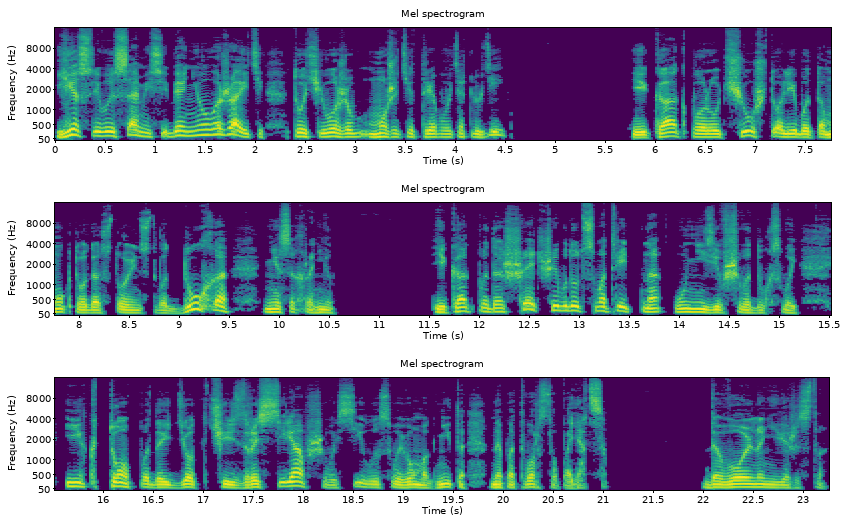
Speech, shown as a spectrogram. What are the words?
если вы сами себя не уважаете, то чего же можете требовать от людей? И как поручу что-либо тому, кто достоинство духа не сохранил? И как подошедшие будут смотреть на унизившего дух свой? И кто подойдет через растерявшего силу своего магнита на потворство паяться? Довольно невежество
